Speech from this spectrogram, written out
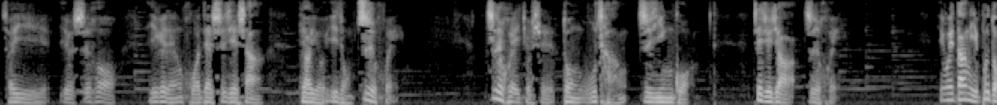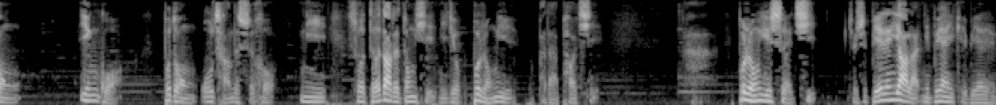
所以有时候一个人活在世界上，要有一种智慧，智慧就是懂无常知因果，这就叫智慧。因为当你不懂因果。不懂无常的时候，你所得到的东西，你就不容易把它抛弃啊，不容易舍弃。就是别人要了，你不愿意给别人。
